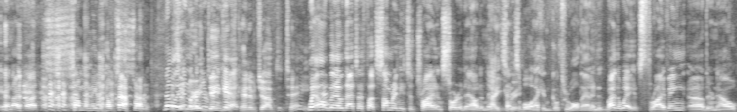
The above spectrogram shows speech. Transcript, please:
and I thought someone needed to help sort of. No, That's they a didn't know what very they were going to dangerous get. kind of job to take. Well, but that's I thought somebody needs to try it and sort it out and make I it agree. sensible, and I can go through all that. And it- by the way, it's thriving. Uh, they're now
